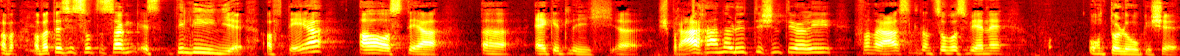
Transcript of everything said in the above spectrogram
aber, aber das ist sozusagen die Linie, auf der aus der äh, eigentlich äh, sprachanalytischen Theorie von Russell dann sowas wie eine ontologische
